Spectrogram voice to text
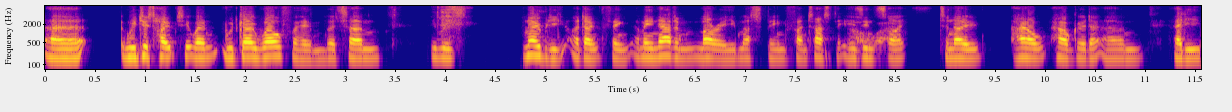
uh, we just hoped it went would go well for him. But um, it was nobody, I don't think. I mean, Adam Murray must have been fantastic. His oh, insight wow. to know how how good um, Eddie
